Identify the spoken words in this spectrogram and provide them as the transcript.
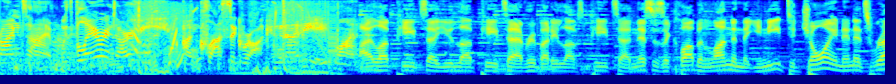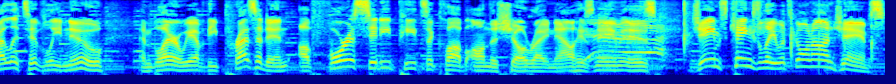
Prime time with Blair and RV on Classic Rock 98.1. I love pizza. You love pizza. Everybody loves pizza. And this is a club in London that you need to join, and it's relatively new. And Blair, we have the president of Forest City Pizza Club on the show right now. His name is James Kingsley. What's going on, James?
